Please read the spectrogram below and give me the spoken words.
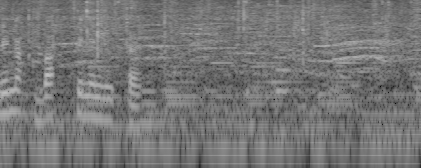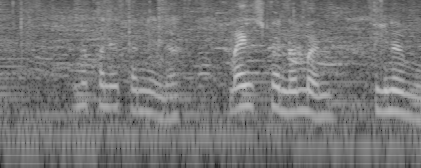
binakbak, pinalitan. Ano palitan nila? Mayos pa naman. Tingnan mo.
